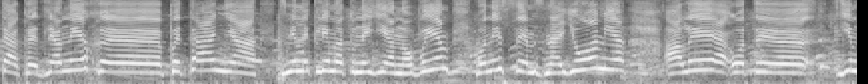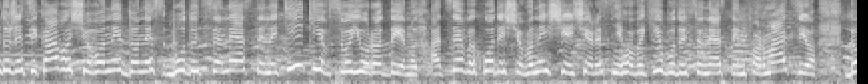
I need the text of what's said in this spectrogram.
Так, для них е, питання зміни клімату не є новим. Вони з цим знайомі, але от е, їм дуже цікаво, що вони донес будуть це нести не тільки в свою родину, а це виходить, що вони ще через сніговиків будуть нести інформацію до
